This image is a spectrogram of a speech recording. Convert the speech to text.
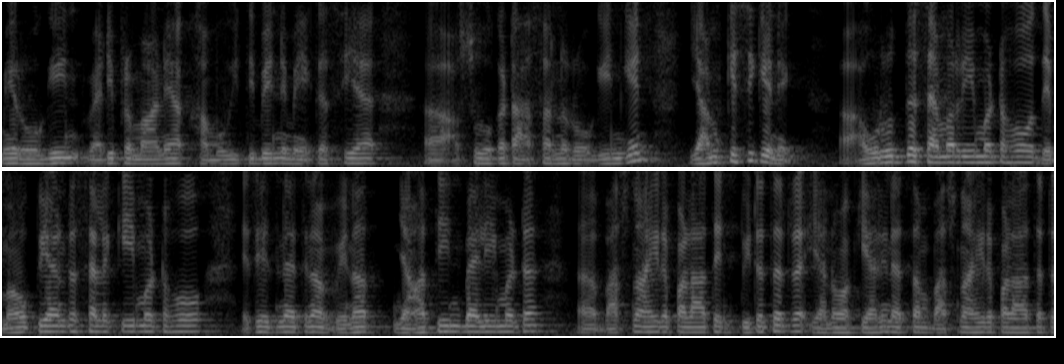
මේ රෝගීන් වැඩි ප්‍රමාණයක් හමු වී තිබෙන්නේ මේ 180කට ආසන්න රෝගීන්ගෙන් යම් කිසි කෙනෙක් අවුරුද්ධ සැමරීමට හෝ දෙමව්පියන්ට සැලකීමට හෝ එසේත් නැතිනම් වෙනත් ඥාතීන් බැලීමට බස්නාහිර පළාතෙන් පිටතට යනවා කියන්නේ නැත්නම් බස්නාහිර පළාතට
